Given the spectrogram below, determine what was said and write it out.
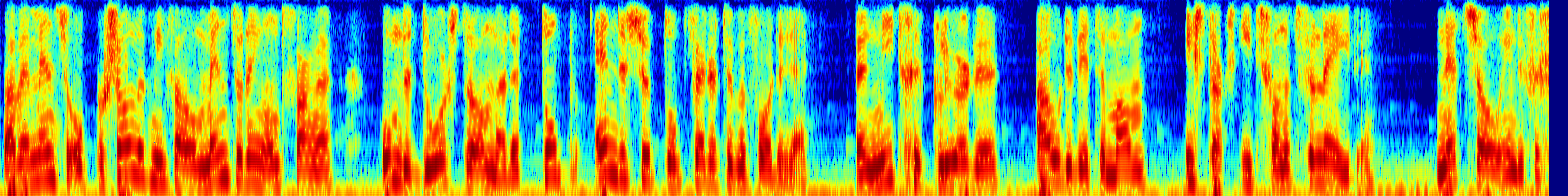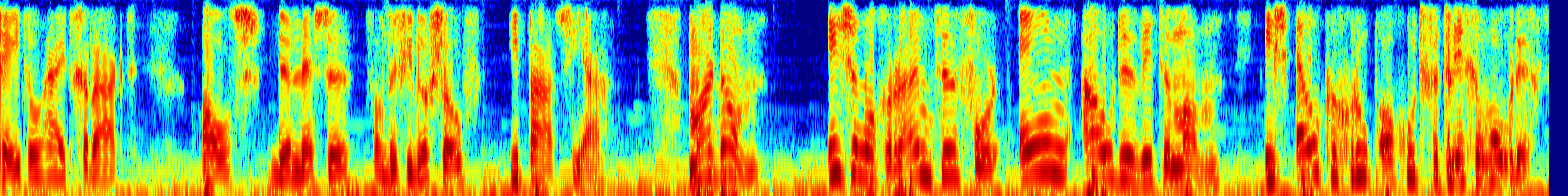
waarbij mensen op persoonlijk niveau mentoring ontvangen om de doorstroom naar de top en de subtop verder te bevorderen. Een niet gekleurde oude witte man is straks iets van het verleden. Net zo in de vergetelheid geraakt als de lessen van de filosoof Hypatia. Maar dan, is er nog ruimte voor één oude witte man? Is elke groep al goed vertegenwoordigd?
